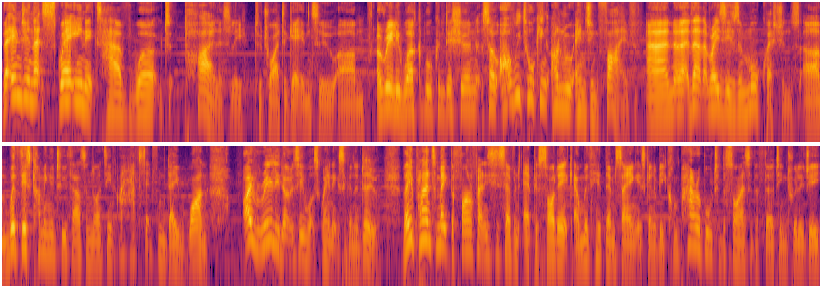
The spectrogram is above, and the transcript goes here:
the engine that Square Enix have worked tirelessly to try to get into um, a really workable condition. So, are we talking Unreal Engine 5? And uh, that, that, raises more questions. Um, with this coming in 2019, I have said from day one, I really don't see what Square Enix are going to do. They plan to make the Final Fantasy VII episodic, and with them saying it's going to be comparable to the size of the 13 trilogy,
